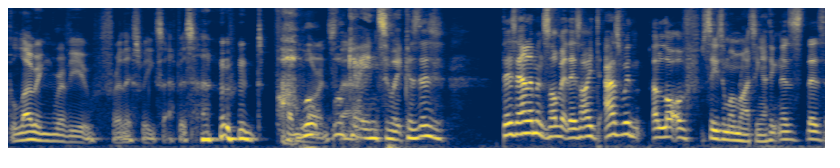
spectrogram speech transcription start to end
Glowing review for this week's episode from Oh, we'll, Lawrence. we'll there. get into it because there's there's elements of it. There's as with a lot of season one writing. I think there's there's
